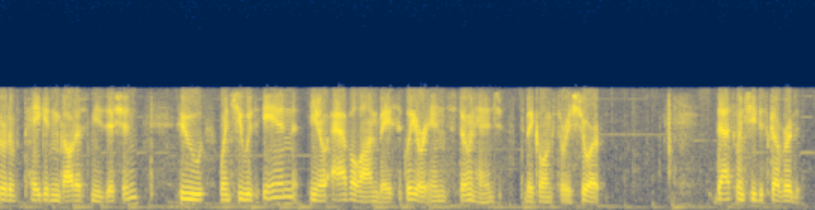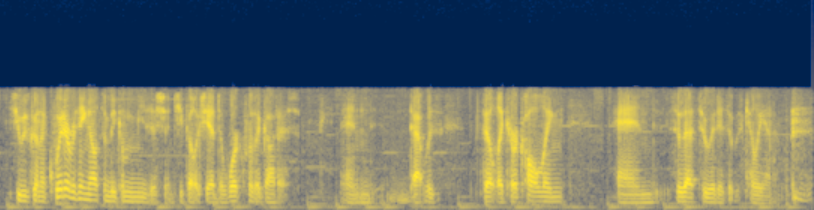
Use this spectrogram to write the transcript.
sort of pagan goddess musician who, when she was in, you know, Avalon basically, or in Stonehenge, to make a long story short, that's when she discovered she was going to quit everything else and become a musician. She felt like she had to work for the goddess, and that was felt like her calling. And so that's who it is. It was Kellianna.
